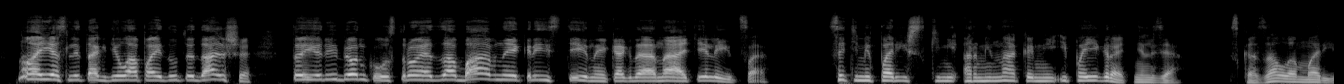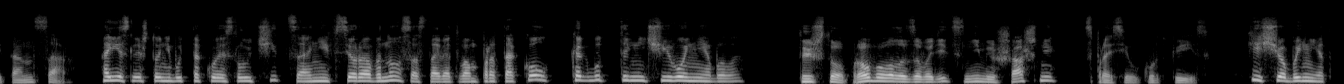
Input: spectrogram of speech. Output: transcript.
— Ну а если так дела пойдут и дальше, то и ребенку устроят забавные крестины, когда она отелится. — С этими парижскими арминаками и поиграть нельзя, — сказала Мари Тансар. А если что-нибудь такое случится, они все равно составят вам протокол, как будто ничего не было. «Ты что, пробовала заводить с ними шашни?» — спросил Курт Куис. «Еще бы нет».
